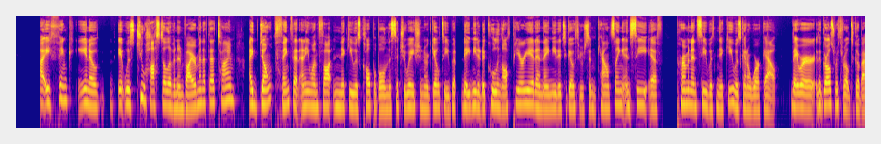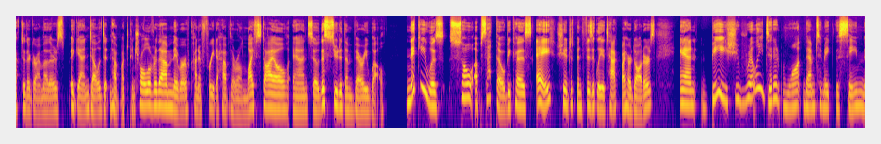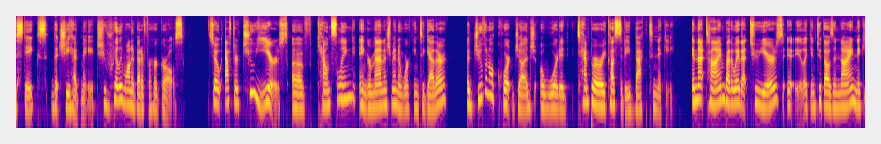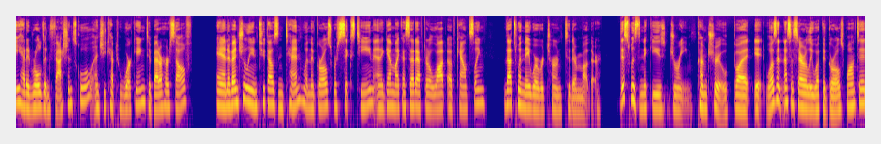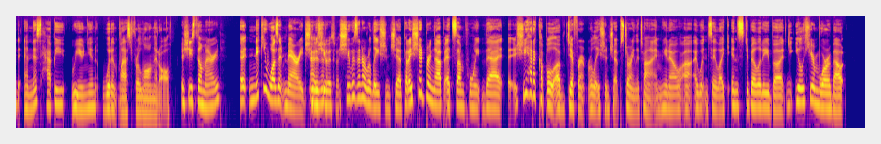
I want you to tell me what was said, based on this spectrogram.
I think, you know, it was too hostile of an environment at that time. I don't think that anyone thought Nikki was culpable in the situation or guilty, but they needed a cooling off period and they needed to go through some counseling and see if permanency with Nikki was going to work out. They were the girls were thrilled to go back to their grandmothers. Again, Della didn't have much control over them. They were kind of free to have their own lifestyle, and so this suited them very well. Nikki was so upset though because A, she had just been physically attacked by her daughters, and B, she really didn't want them to make the same mistakes that she had made. She really wanted better for her girls. So, after two years of counseling, anger management, and working together, a juvenile court judge awarded temporary custody back to Nikki. In that time, by the way, that two years, i- i- like in 2009, Nikki had enrolled in fashion school and she kept working to better herself. And eventually in 2010, when the girls were 16, and again, like I said, after a lot of counseling, that's when they were returned to their mother. This was Nikki's dream come true, but it wasn't necessarily what the girls wanted, and this happy reunion wouldn't last for long at all. Is she still married? Uh, Nikki wasn't married. She Oh, was she in, was with- she was in a relationship, but I should bring up at some point that uh, she had a couple of different relationships during the time. You know, uh, I wouldn't say like instability, but y- you'll hear more about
